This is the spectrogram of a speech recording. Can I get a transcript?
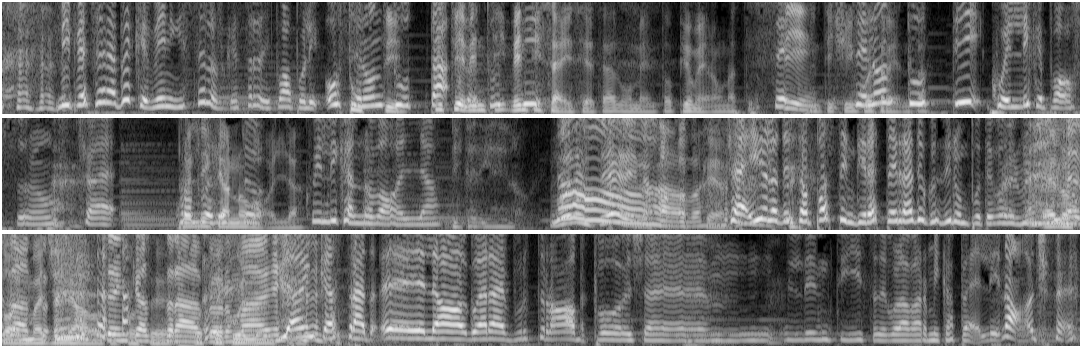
mi piacerebbe che venisse l'Orchestra dei Popoli, o se non Tutti, tutta... tutti e 20 tutti- 26 siete al momento, più o meno, una se, Sì. 25, se non 30. tutti quelli che possono, cioè... proprio che hanno voglia. Quelli che hanno voglia. Dite di no. No! Volentieri, no. No. Cioè, io l'ho detto apposta in diretta in radio così non potevano dire Eh, lo so, Esatto. immaginavo. C'è fosse- incastrato fosse quello ormai. Li ho incastrato. Eh, no, guarda, purtroppo c'è mm, il dentista, devo lavarmi i capelli. No, cioè,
